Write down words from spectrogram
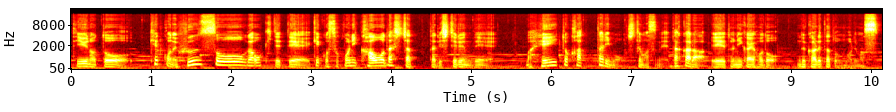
ていうのと、結構ね、紛争が起きてて、結構そこに顔を出しちゃったりしてるんで、まあ、ヘイト買ったりもしてますね。だから、えっ、と、2回ほど抜かれたと思われます。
